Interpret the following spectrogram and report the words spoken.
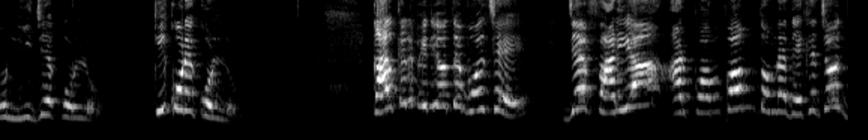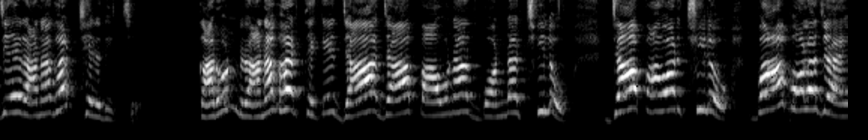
ও নিজে করল। কি করে করল? কালকের ভিডিওতে বলছে যে ফারিয়া আর পম্পম তোমরা দেখেছ যে রানাঘাট ছেড়ে দিচ্ছে। কারণ রানাঘাট থেকে যা যা পাওনা গন্ডা ছিল, যা পাওয়ার ছিল, বা বলা যায়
